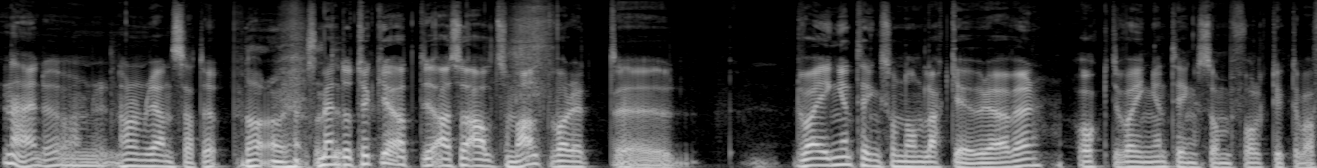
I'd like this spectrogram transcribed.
Nej, då har de, har de rensat upp. Då de rensat Men då upp. tycker jag att alltså, allt som allt var ett... Eh, det var ingenting som någon lackade ur över och det var ingenting som folk tyckte var,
